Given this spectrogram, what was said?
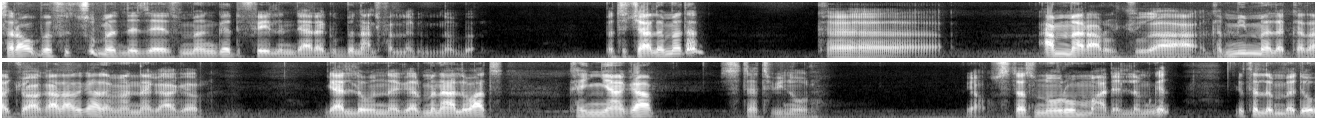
ስራው በፍጹም በእንደዚህ አይነት መንገድ ፌል እንዲያደርግብን አልፈለግም ነበር። በተቻለ መጠን ከአመራሮቹ ጋር ከሚመለከታቸው አካላት ጋር ለመነጋገር ያለውን ነገር ምናልባት ከእኛ ጋር ስህተት ቢኖር ያው ስህተት ኖሮም አይደለም ግን የተለመደው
